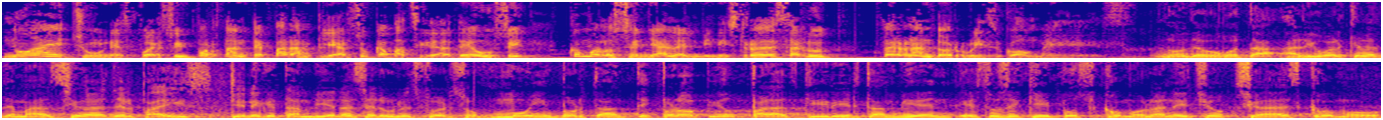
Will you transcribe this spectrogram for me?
no ha hecho un esfuerzo importante para ampliar su capacidad de UCI, como lo señala el ministro de Salud, Fernando Ruiz Gómez. Donde Bogotá, al igual que las demás ciudades del país, tiene que también hacer un esfuerzo muy importante propio para adquirir también estos equipos como lo han hecho ciudades como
